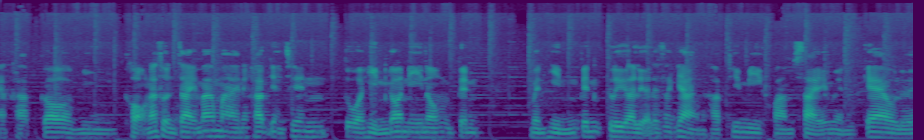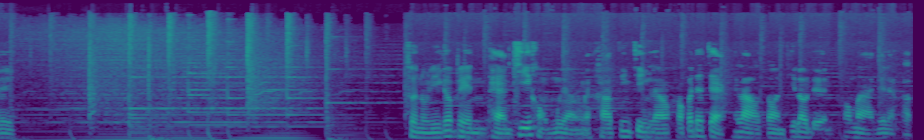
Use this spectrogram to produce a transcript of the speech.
นะครับ ก็มีของน่าสนใจมากมายนะครับ อย่างเช่นตัวหินก้อนนี้เนาะมันเป็นเหมือนหินเป็นเกลือหรืออะไรสักอย่างนะครับ ที่มีความใสเหมือนแก้วเลย ส่วนตรงนี้ก็เป็นแผนที่ของเมืองนะครับ จริง ๆ แล้วเขาก็จะแจกให้เราตอนที่เราเดินเข้ามานี่แหละครับ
